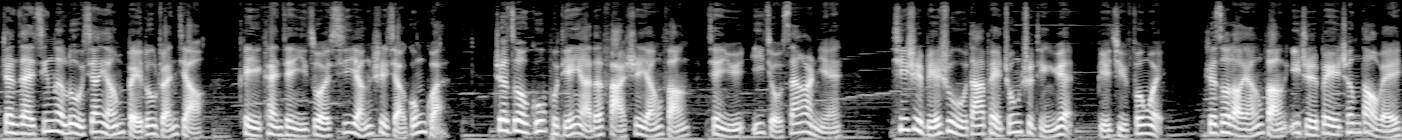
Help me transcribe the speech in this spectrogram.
站在新乐路襄阳北路转角，可以看见一座西洋式小公馆。这座古朴典雅的法式洋房建于1932年，西式别墅搭配中式庭院，别具风味。这座老洋房一直被称道为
